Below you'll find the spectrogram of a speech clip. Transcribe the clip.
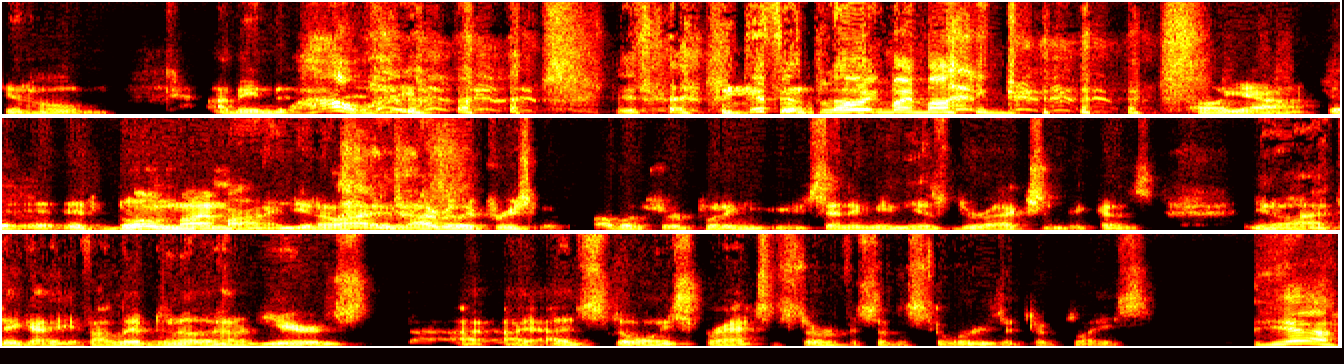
get home. I mean, wow, this, this is blowing my mind. oh yeah, it, it, it's blown my mind. You know, I, I really appreciate the publisher putting sending me in this direction because, you know, I think I, if I lived another hundred years, I, I, I'd still only scratch the surface of the stories that took place. Yeah,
